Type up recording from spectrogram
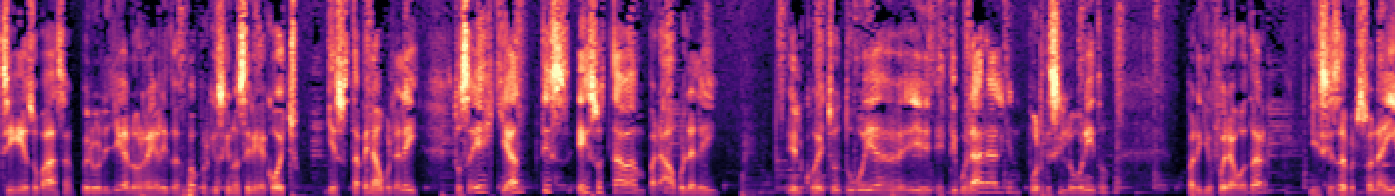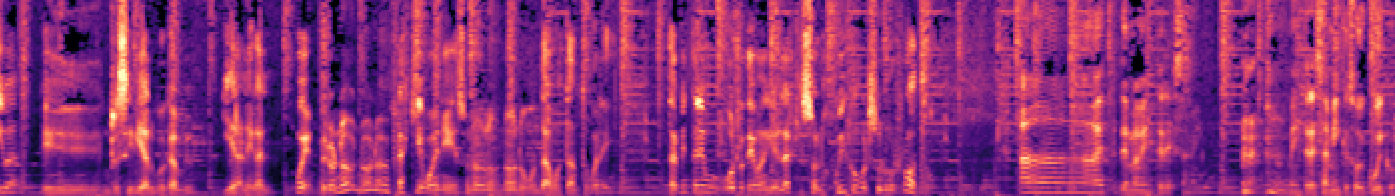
sí, eso pasa, pero le llega los regalitos después porque si no sería cohecho. Y eso está penado por la ley. ¿Tú sabías que antes eso estaba amparado por la ley? El cohecho, tú podías eh, estimular a alguien, por decirlo bonito, para que fuera a votar Y si esa persona iba, eh, recibía algo a cambio y era legal. Bueno, pero no, no nos enfrasquemos en eso, no, no, no nos hundamos tanto por ahí. También tenemos otro tema que hablar que son los cuicos versus los rotos. Ah, este tema me interesa a mí. me interesa a mí que soy cuico.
